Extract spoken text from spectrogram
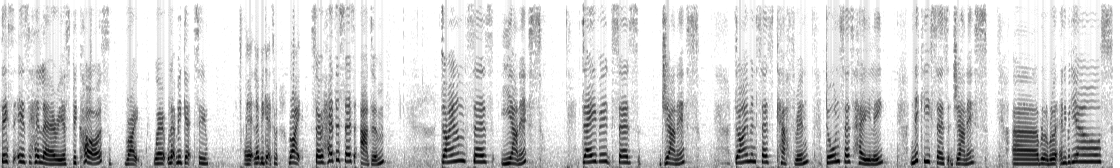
This is hilarious because, right, where, let me get to, uh, let me get to, right, so Heather says Adam, Diane says Yanis, David says Janice, Diamond says Catherine, Dawn says Haley, Nikki says Janice, uh, blah, blah, blah. anybody else?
